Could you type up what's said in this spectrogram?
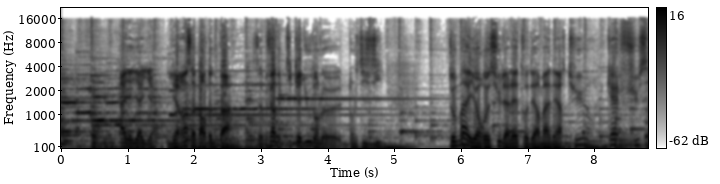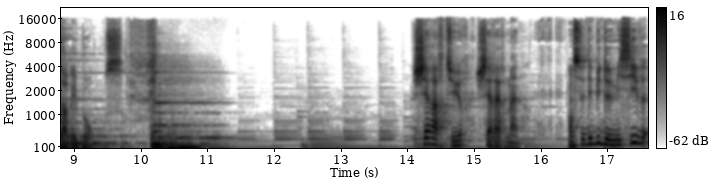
Aïe aïe aïe, les reins ça pardonne pas. Ça peut faire des petits cailloux dans le, dans le zizi. Thomas ayant reçu la lettre d'Herman et Arthur, quelle fut sa réponse? Cher Arthur, cher Herman, en ce début de missive,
